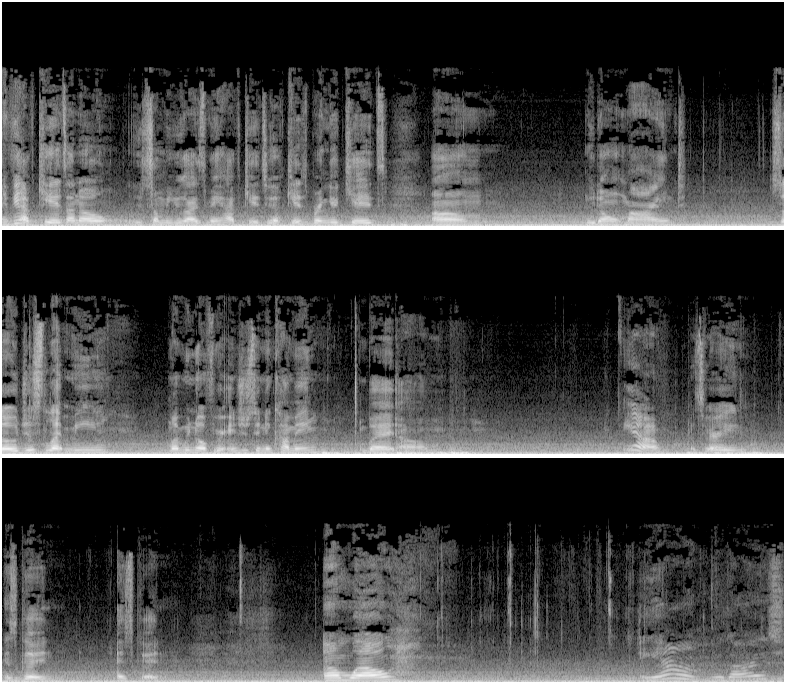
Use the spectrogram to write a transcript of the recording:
if you have kids, I know some of you guys may have kids. You have kids, bring your kids. Um, we don't mind. So just let me let me know if you're interested in coming. But um, yeah, it's very it's good. It's good. Um, well, yeah, you guys.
